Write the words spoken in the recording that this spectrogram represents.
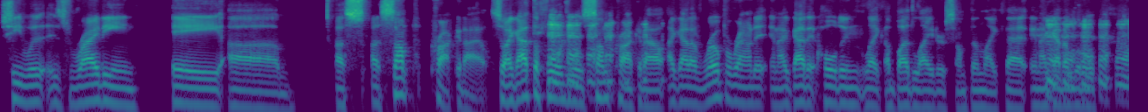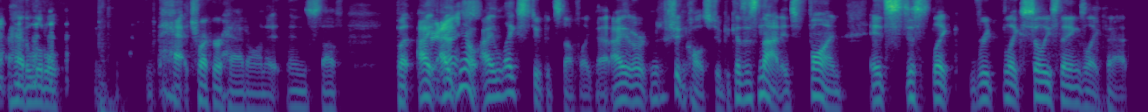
She was is riding a um a, a sump crocodile. So I got the Forge sump crocodile. I got a rope around it and I got it holding like a Bud Light or something like that. And I got a little I had a little hat trucker hat on it and stuff. But I, Very I know. I like stupid stuff like that. I or shouldn't call it stupid because it's not. It's fun. It's just like re- like silly things like that.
